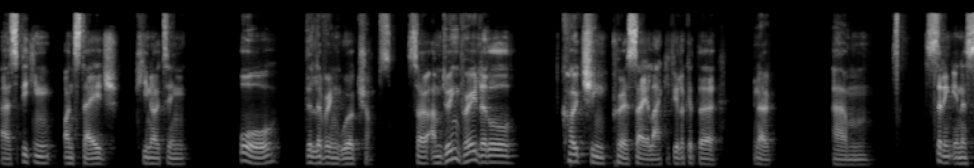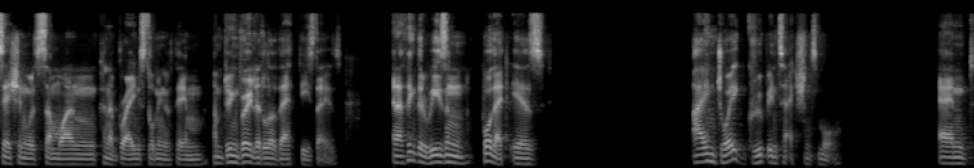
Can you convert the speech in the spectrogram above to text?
uh, speaking on stage, keynoting, or delivering workshops. So I'm doing very little coaching per se. Like if you look at the, you know, um, sitting in a session with someone, kind of brainstorming with them, I'm doing very little of that these days. And I think the reason for that is I enjoy group interactions more. And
